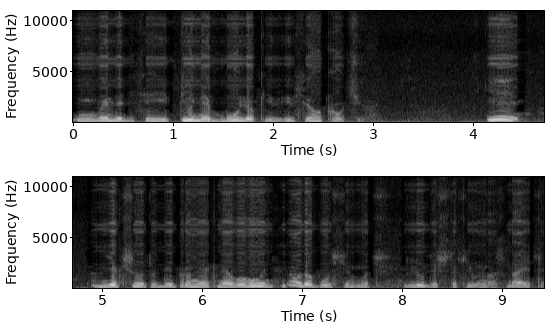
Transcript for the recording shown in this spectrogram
у вигляді цієї піни, бульок і, і всього прочого. І якщо туди проникне вогонь, ну, допустимо, от люди ж такі у нас, знаєте,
